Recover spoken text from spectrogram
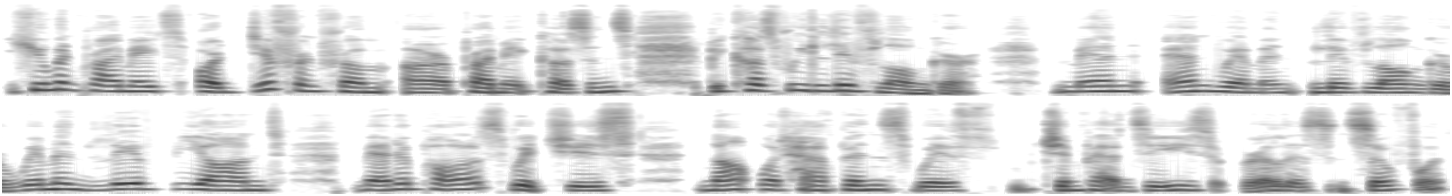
human primates are different from our primate cousins because we live longer. Men and women live longer. Women live beyond menopause, which is not what happens with chimpanzees or gorillas and so forth.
